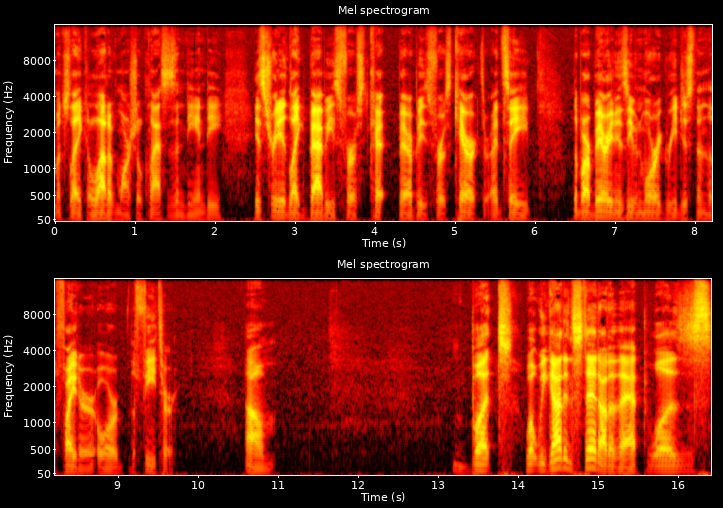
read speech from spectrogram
much like a lot of martial classes in D&D is treated like Babby's first Babby's first character. I'd say the barbarian is even more egregious than the fighter or the feater. Um, but what we got instead out of that was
